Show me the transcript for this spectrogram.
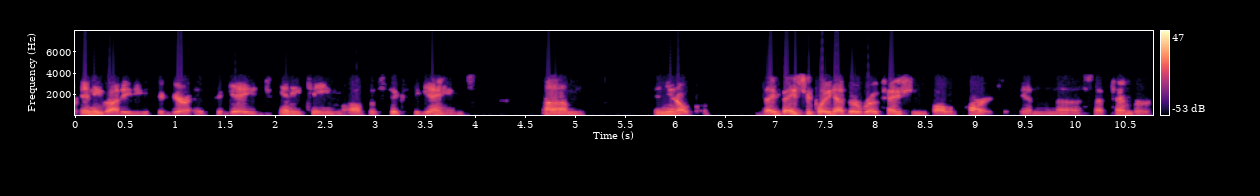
for anybody to to gauge any team off of 60 games. Um, and you know, they basically had their rotation fall apart in uh, September.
